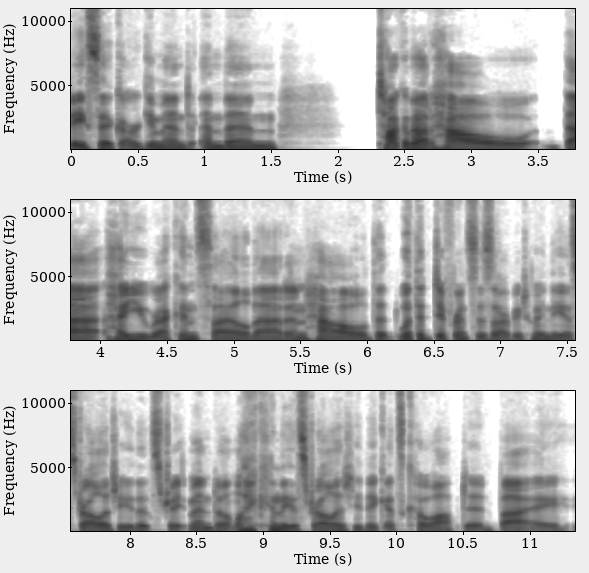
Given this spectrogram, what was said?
basic argument, and then talk about how that how you reconcile that and how that what the differences are between the astrology that straight men don't like and the astrology that gets co-opted by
